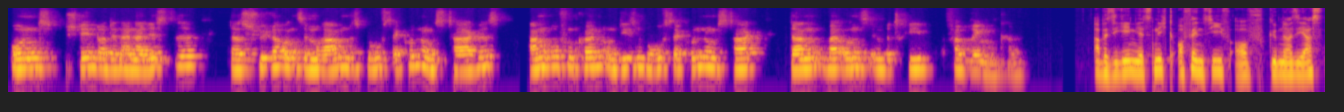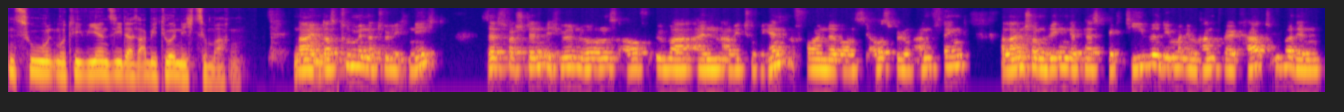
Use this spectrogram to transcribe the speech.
und stehen dort in einer Liste, dass Schüler uns im Rahmen des Berufserkundungstages anrufen können und diesen Berufserkundungstag dann bei uns im Betrieb verbringen können. Aber Sie gehen jetzt nicht offensiv auf Gymnasiasten zu und motivieren sie, das Abitur nicht zu machen. Nein, das tun wir natürlich nicht. Selbstverständlich würden wir uns auch über einen Abiturienten freuen, der bei uns die Ausbildung anfängt. Allein schon wegen der Perspektive, die man im Handwerk hat, über den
